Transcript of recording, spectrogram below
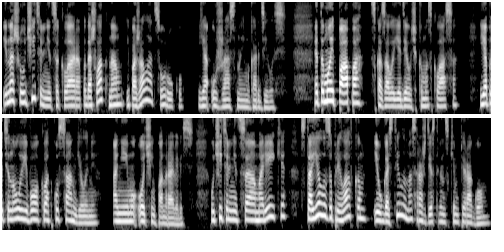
и наша учительница Клара подошла к нам и пожала отцу руку. Я ужасно им гордилась. «Это мой папа», — сказала я девочкам из класса. Я потянула его к лотку с ангелами. Они ему очень понравились. Учительница Марейки стояла за прилавком и угостила нас рождественским пирогом.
